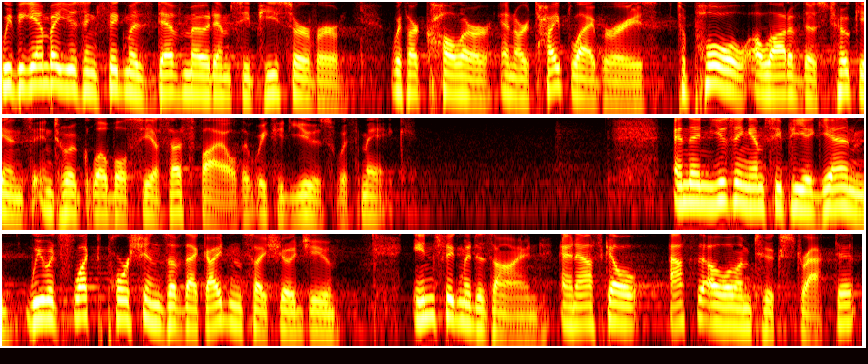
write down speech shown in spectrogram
We began by using Figma's dev mode MCP server with our color and our type libraries to pull a lot of those tokens into a global CSS file that we could use with Make. And then using MCP again, we would select portions of that guidance I showed you in Figma Design and ask, L ask the LLM to extract it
